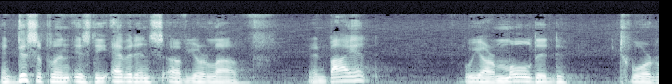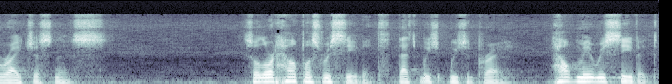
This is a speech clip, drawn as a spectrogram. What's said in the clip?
And discipline is the evidence of your love. And by it, we are molded toward righteousness. So, Lord, help us receive it. That's we, sh- we should pray. Help me receive it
